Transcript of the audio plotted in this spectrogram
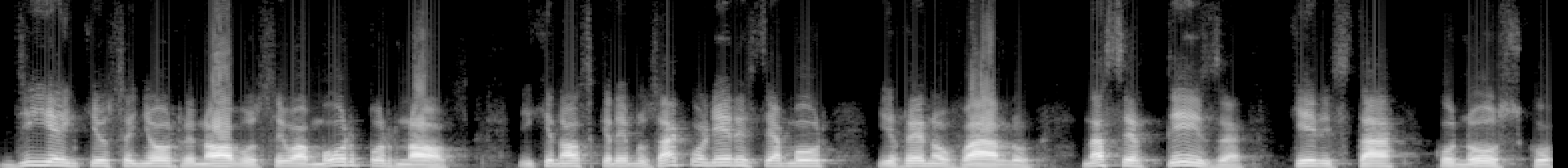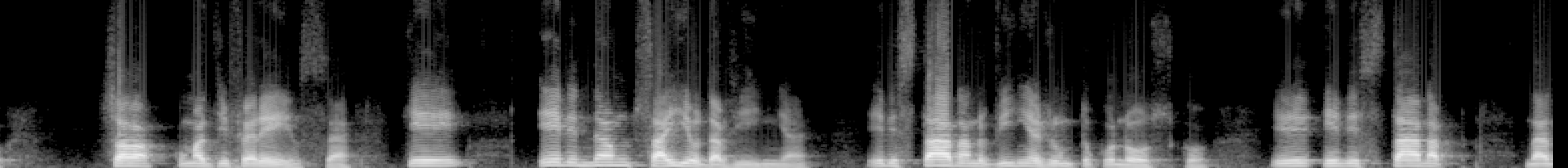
dia em que o Senhor renova o seu amor por nós e que nós queremos acolher esse amor e renová-lo na certeza que Ele está conosco só com uma diferença, que ele não saiu da vinha, ele está na vinha junto conosco, ele está na, na,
